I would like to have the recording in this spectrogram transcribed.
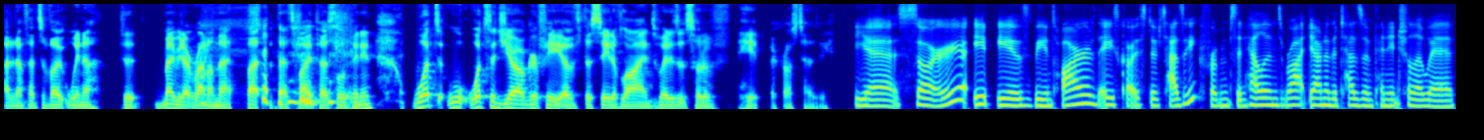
I don't know if that's a vote winner to maybe don't run on that, but that's my personal opinion. What's what's the geography of the seat of Lyons? Where does it sort of hit across Tassie? Yeah, so it is the entire of the east coast of Tassie, from St Helens right down to the Tasman Peninsula, where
